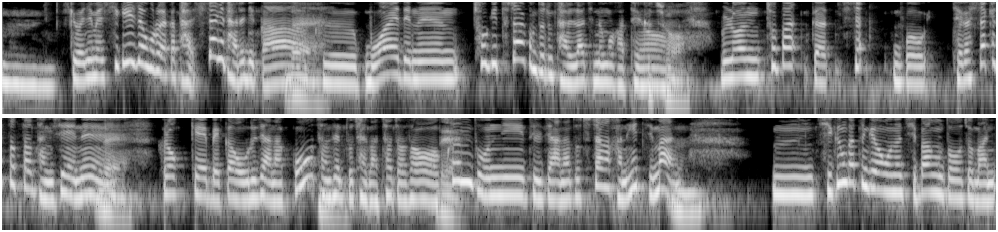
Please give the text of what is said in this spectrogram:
음, 그 왜냐면 시기적으로 약간 다 시장이 다르니까 네. 그 모아야 되는 초기 투자금도 좀 달라지는 것 같아요. 그렇죠. 물론 초반 그러니까 시작 뭐 제가 시작했었던 당시에는 네. 그렇게 매가가 오르지 않았고 전세도 잘 맞춰져서 네. 큰 돈이 들지 않아도 투자가 가능했지만 음. 음, 지금 같은 경우는 지방도 좀 많이,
